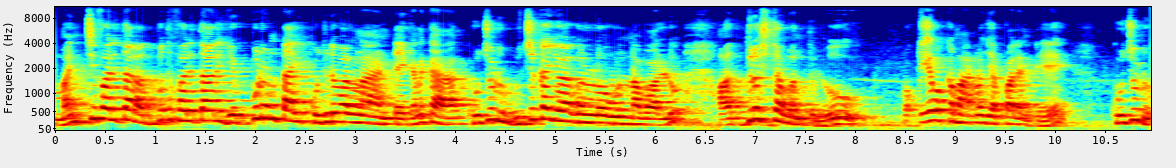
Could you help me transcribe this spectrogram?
మంచి ఫలితాలు అద్భుత ఫలితాలు ఎప్పుడు ఉంటాయి కుజుడు వలన అంటే కనుక కుజుడు రుచిక యోగంలో ఉన్న వాళ్ళు అదృష్టవంతులు. ఒకే ఒక్క మాటలో చెప్పాలంటే కుజుడు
